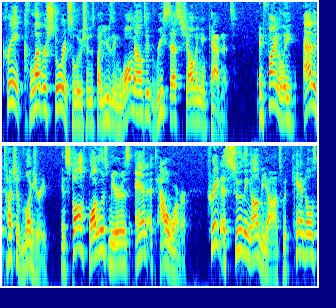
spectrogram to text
Create clever storage solutions by using wall mounted recessed shelving and cabinets. And finally, add a touch of luxury. Install fogless mirrors and a towel warmer. Create a soothing ambiance with candles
